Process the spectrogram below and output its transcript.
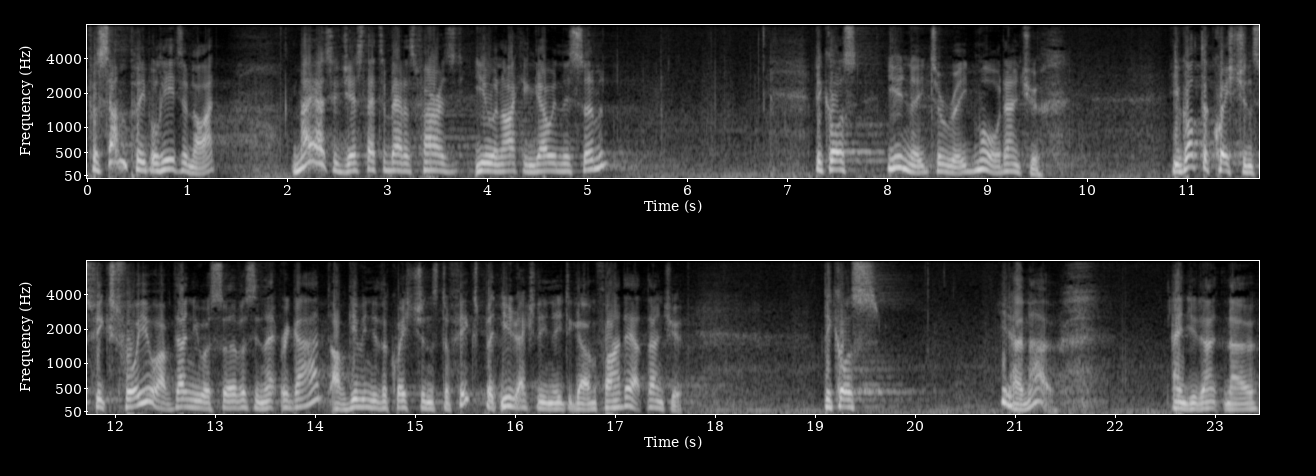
For some people here tonight, may I suggest that's about as far as you and I can go in this sermon? Because you need to read more, don't you? You've got the questions fixed for you. I've done you a service in that regard. I've given you the questions to fix, but you actually need to go and find out, don't you? Because you don't know. And you don't know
